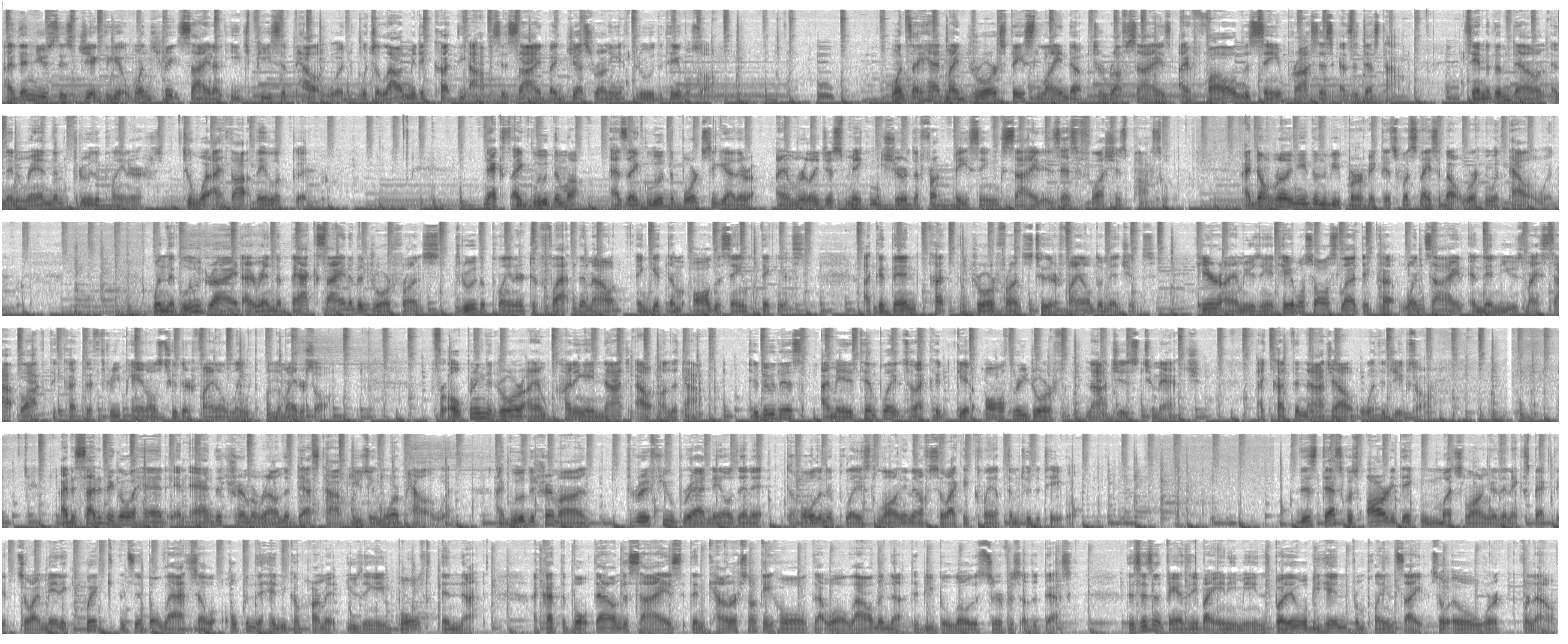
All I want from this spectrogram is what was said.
I then used this jig to get one straight side on each piece of pallet wood, which allowed me to cut the opposite side by just running it through the table saw. Once I had my drawers face lined up to rough size, I followed the same process as the desktop. Sanded them down and then ran them through the planer to what I thought they looked good. Next, I glued them up. As I glued the boards together, I am really just making sure the front facing side is as flush as possible. I don't really need them to be perfect, it's what's nice about working with pallet wood. When the glue dried, I ran the back side of the drawer fronts through the planer to flatten them out and get them all the same thickness. I could then cut the drawer fronts to their final dimensions. Here I am using a table saw sled to cut one side and then use my stop block to cut the three panels to their final length on the miter saw. For opening the drawer, I am cutting a notch out on the top. To do this, I made a template so I could get all three drawer notches to match. I cut the notch out with a jigsaw. I decided to go ahead and add the trim around the desktop using more pallet wood. I glued the trim on, threw a few brad nails in it to hold it in place long enough so I could clamp them to the table. This desk was already taking much longer than expected, so I made a quick and simple latch that will open the hidden compartment using a bolt and nut. I cut the bolt down to size, then countersunk a hole that will allow the nut to be below the surface of the desk. This isn't fancy by any means, but it will be hidden from plain sight, so it will work for now.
